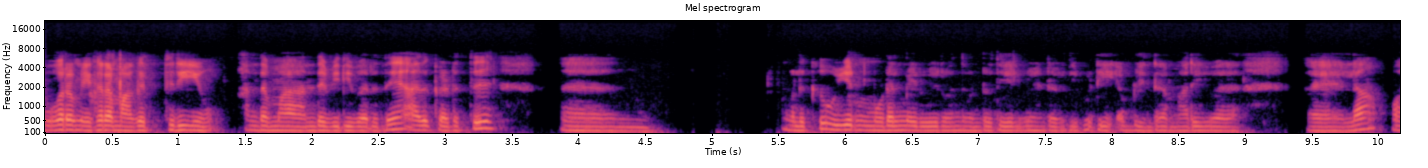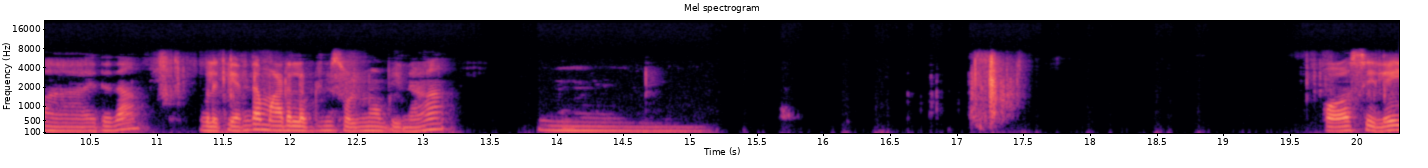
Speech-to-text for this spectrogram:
ஓரம் உகரம் திரியும். அந்த மா அந்த விதி வருது. அதுக்கடுத்து உங்களுக்கு உயிர் உடல்மேல் உயிர் வந்து ஒன்று இயல்பு என்ற விதிப்படி அப்படின்ற மாதிரி வ- எல்லாம் இதுதான். உங்களுக்கு எந்த மாடல் அப்படின்னு சொல்லணும் அப்படின்னா பாசிலை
